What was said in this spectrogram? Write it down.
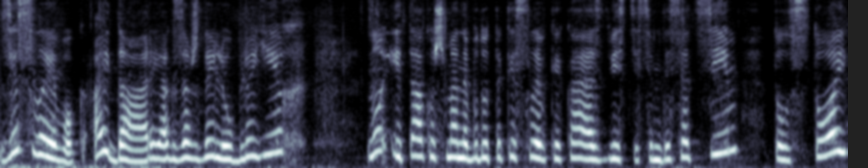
Зі сливок Айдар, як завжди, люблю їх. Ну і також в мене будуть такі сливки КС 277, Толстой.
